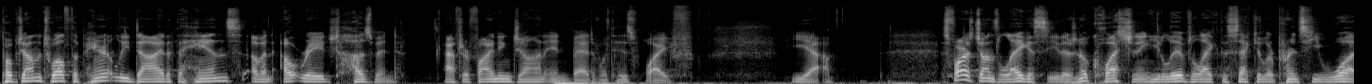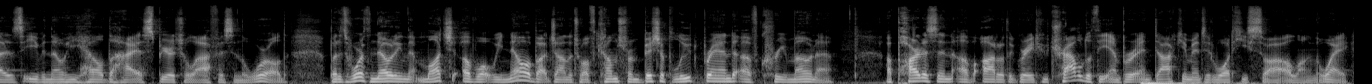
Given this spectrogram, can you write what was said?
Pope John XII apparently died at the hands of an outraged husband after finding John in bed with his wife. Yeah. As far as John's legacy, there's no questioning he lived like the secular prince he was, even though he held the highest spiritual office in the world. But it's worth noting that much of what we know about John XII comes from Bishop Liutprand of Cremona, a partisan of Otto the Great who traveled with the emperor and documented what he saw along the way.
